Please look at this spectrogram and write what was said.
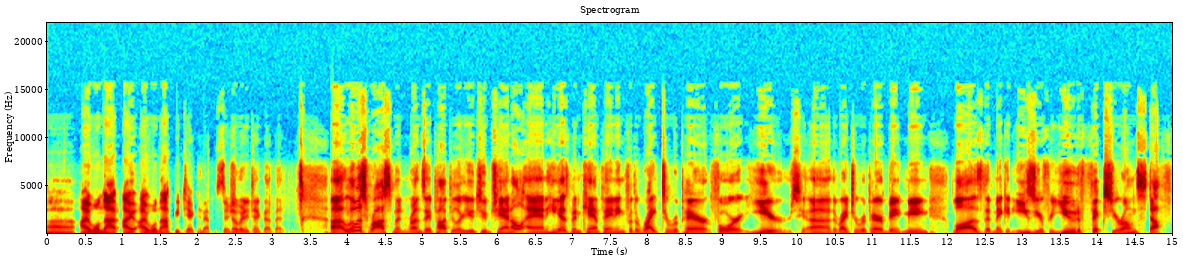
Uh, I will not. I, I will not be taking that position. Nobody take that bet. Uh, Louis Rossmann runs a popular YouTube channel, and he has been campaigning for the right to repair for years. Uh, the right to repair be- meaning laws that make it easier for you to fix your own stuff.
